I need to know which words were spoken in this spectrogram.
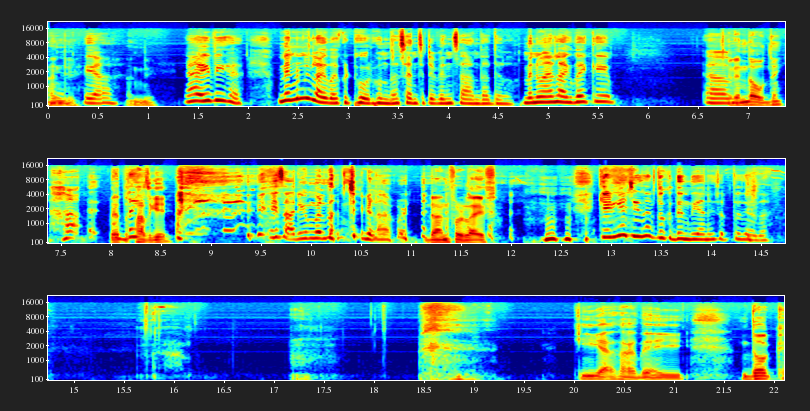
ਹਾਂਜੀ। ਹਾਂਜੀ। ਹਾਂ ਇਹ ਵੀ ਹੈ। ਮੈਨੂੰ ਨਹੀਂ ਲੱਗਦਾ ਕਠੋਰ ਹੁੰਦਾ ਸੈਂਸਿਟਿਵ ਇਨਸਾਨ ਦਾ ਦਿਲ। ਮੈਨੂੰ ਐ ਲੱਗਦਾ ਕਿ ਰਹਿੰਦਾ ਉਦਾਂ ਹੀ ਹਾਂ ਉੱਦਾਂ ਤਾਂ ਫਸ ਗਏ ਇਹ ਸਾਰੀ ਉਮਰ ਦਾ ਝਗੜਾ ਹੁਣ ਡਨ ਫॉर ਲਾਈਫ ਕਿਹੜੀਆਂ ਚੀਜ਼ਾਂ ਦੁੱਖ ਦਿੰਦੀਆਂ ਨੇ ਸਭ ਤੋਂ ਜ਼ਿਆਦਾ ਕੀ ਕਹਿ ਸਕਦੇ ਆ ਜੀ ਦੁੱਖ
